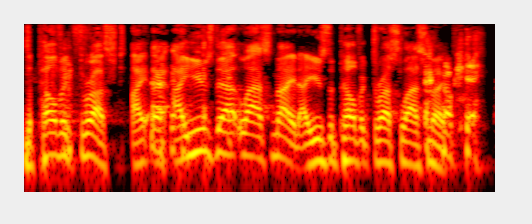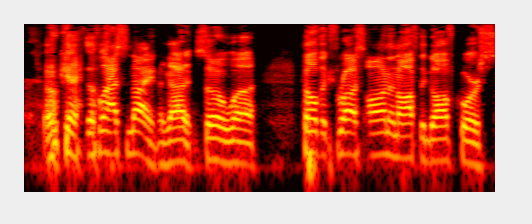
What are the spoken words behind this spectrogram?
the pelvic thrust. I, I, I used that last night. I used the pelvic thrust last night. okay, okay, the last night I got it. So uh, pelvic thrust on and off the golf course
